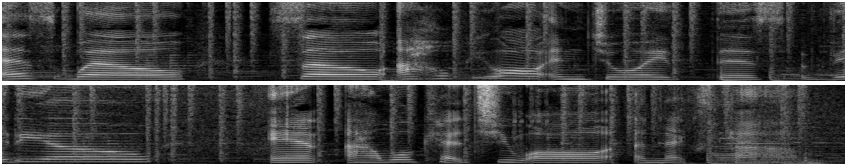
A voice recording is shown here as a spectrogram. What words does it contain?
as well. So I hope you all enjoyed this video and I will catch you all next time.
